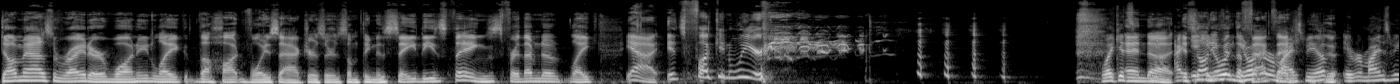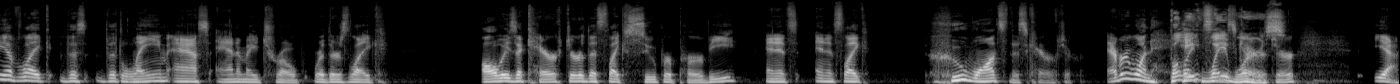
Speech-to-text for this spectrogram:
dumbass writer wanting like the hot voice actors or something to say these things for them to like yeah it's fucking weird Like it's And, uh, I- it's you not know even the you know fact it that reminds me of. It reminds me of like this the lame ass anime trope where there's like always a character that's like super pervy, and it's and it's like who wants this character? Everyone But, like, hates way this worse. character. Yeah,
